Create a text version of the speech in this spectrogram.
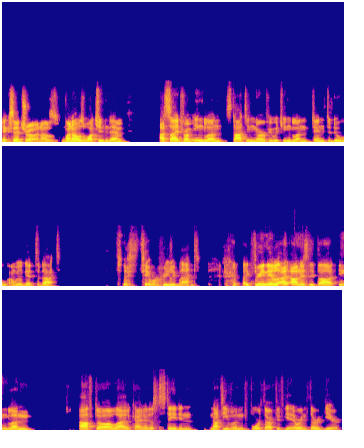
etc. And I was when I was watching them, aside from England starting nervy, which England tend to do, and we'll get to that, they were really bad. like 3 0, I honestly thought England, after a while, kind of just stayed in not even fourth or fifth gear. They were in third gear.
